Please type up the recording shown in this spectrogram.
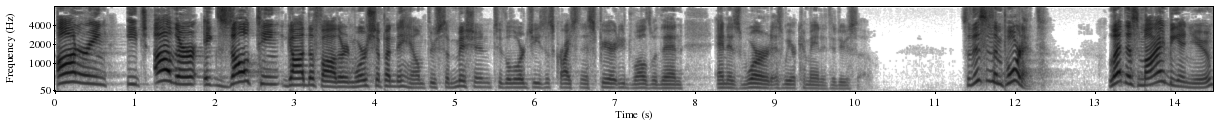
honoring each other, exalting God the Father and worship unto Him through submission to the Lord Jesus Christ and His Spirit who dwells within and His Word as we are commanded to do so. So, this is important. Let this mind be in you,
